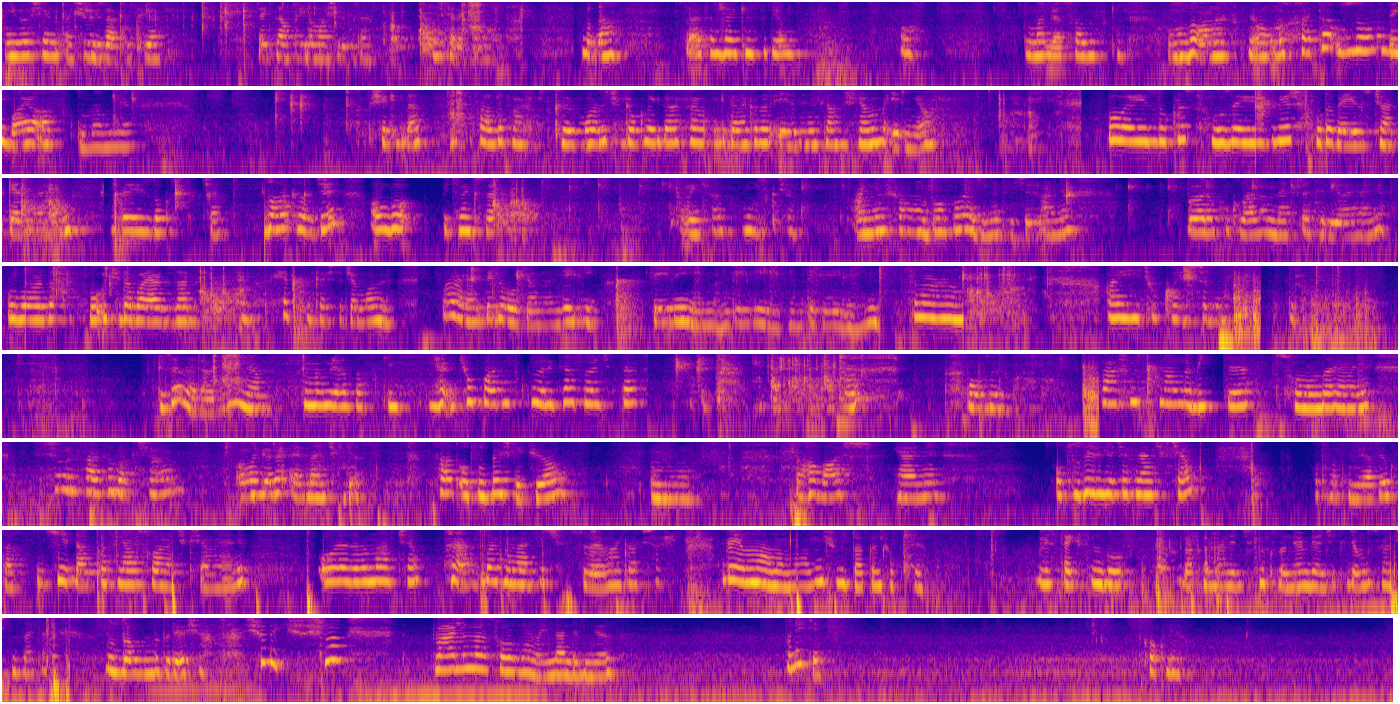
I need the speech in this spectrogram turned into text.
Rocher'in aşırı güzel kokuyor. Reklam ama aşırı güzel. Keşke reklam olsa. Bu da zaten herkes biliyor. Oh. Bundan biraz fazla sıkayım. Uzun zamandır sıkmıyorum bunu. Hatta uzun zamandır değil bayağı az sıktım ben bunu ya. Bu şekilde bir tık fazla parfüm sıkıyorum bu arada çünkü okula giderken gidene kadar eridiğini falan düşünüyorum ama erimiyor. Bu B109, bu Z101, bu da B103 artık ezberledim. B109 sıkacağım. Bu daha kalıcı ama bu bitmek üzere. O yüzden bunu sıkacağım. Annem şu an burada olsa var ya cennet geçirir. Annem böyle kokulardan nefret ediyor yani. Bu bu arada bu üçü de bayağı güzel bir parfüm. Hepsini karıştıracağım bana ne. Bana ne deli olacağım ben deliyim. Deliyim ben deliyim deliyim. Tamam. Ay çok karıştırdım. Güzel herhalde bilmiyorum. Hemen biraz daha sıkayım. Yani çok parfüm sıktım dedikten sonra cidden boğuluyorum. Parfüm sıkmam da bitti. Sonunda yani. Şimdi saate bakacağım. Ona göre evden çıkacağız. Saat 35 geçiyor. Hmm, Daha var. Yani 37 geçe falan çıkacağım. Otomatiğim biraz yok da. 2 dakika falan sonra çıkacağım yani. O arada da ne yapacağım? Ha, dudak nemlendirici sürerim arkadaşlar. Bir de yanıma almam lazım çünkü dudaklarım çok kuruyor. Blistex'in bu dudak nemlendiricisini kullanıyorum. Bir önceki videomda söylemiştim zaten. Buzdolabında duruyor şu anda. Şuradaki şu, şunun varlığını sorgulamayın. Ben de bilmiyorum. Bu ne ki? Kokmuyor.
